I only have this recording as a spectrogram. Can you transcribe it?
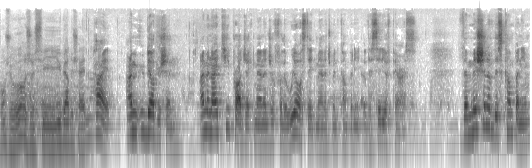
Bonjour, je suis Hubert Duchenne. Hi, I'm Hubert Duchenne. I'm an IT project manager for the real estate management company of the city of Paris. The mission of this company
